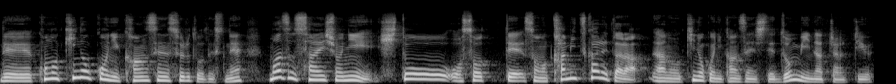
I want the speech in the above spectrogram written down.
でこのキノコに感染するとですねまず最初に人を襲ってその噛みつかれたらあのキノコに感染してゾンビになっちゃうっていう、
